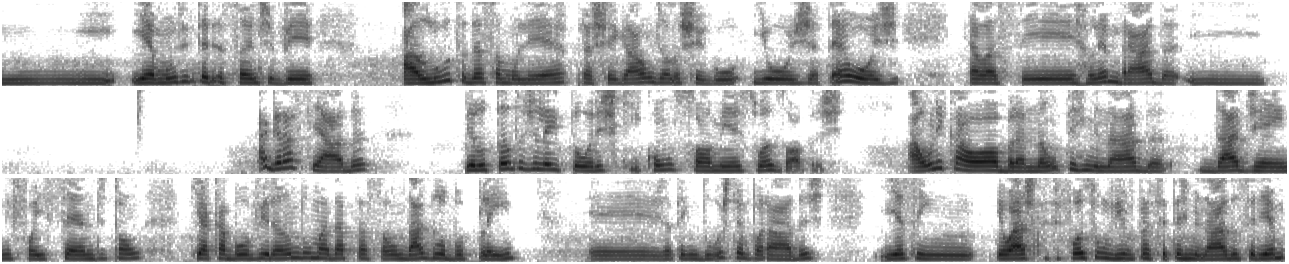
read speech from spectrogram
E, e é muito interessante ver a luta dessa mulher para chegar onde ela chegou e hoje, até hoje, ela ser lembrada e agraciada pelo tanto de leitores que consomem as suas obras. A única obra não terminada da Jane foi Sanditon, que acabou virando uma adaptação da Globoplay. É, já tem duas temporadas e assim, eu acho que se fosse um livro para ser terminado, seria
